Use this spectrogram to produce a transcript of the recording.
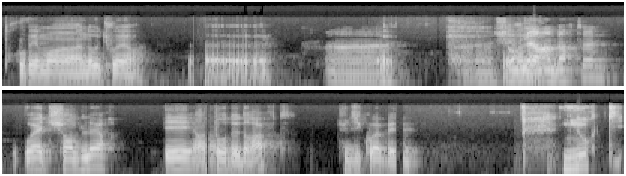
trouvez-moi un autre joueur. Euh, Euh, euh, Chandler, un Barton. ouais, Chandler et un tour de draft. Tu dis quoi, Ben? Nourki-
